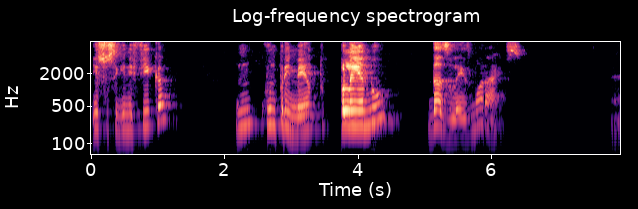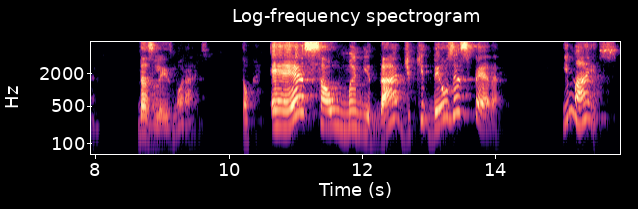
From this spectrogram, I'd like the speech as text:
Isso significa um cumprimento pleno das leis morais. Né? Das leis morais. Então, é essa humanidade que Deus espera. E mais,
